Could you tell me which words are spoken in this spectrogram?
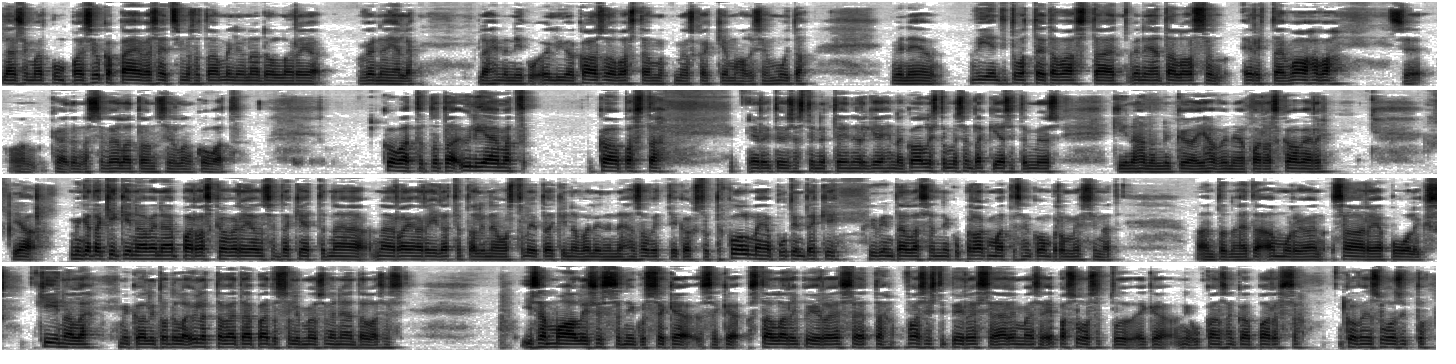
länsimaat pumppaisi joka päivä 700 miljoonaa dollaria Venäjälle lähinnä niin kuin öljyä ja kaasua vastaan, mutta myös kaikkia mahdollisia muita Venäjän vientituotteita vastaan. Että Venäjän talous on erittäin vahva. Se on käytännössä velaton. Siellä on kovat, kovat tota, ylijäämät kaupasta, erityisesti nyt energiahinnan kallistumisen takia. Sitten myös Kiinahan on nykyään ihan Venäjän paras kaveri. Ja minkä takia Kiina Venäjän paras kaveri on sen takia, että nämä, nämä rajariidat, joita oli Neuvostoliiton ja Kiinan välinen, nehän sovittiin 2003 ja Putin teki hyvin tällaisen niin kuin pragmaattisen kompromissin, että antoi näitä Amurioen saaria puoliksi Kiinalle, mikä oli todella yllättävää. Tämä päätös oli myös Venäjän tällaisessa isänmaallisissa niin kuin sekä, sekä stallaripiireissä että fasistipiireissä äärimmäisen epäsuosittu eikä niin kuin kansankaan parissa kovin suosittu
